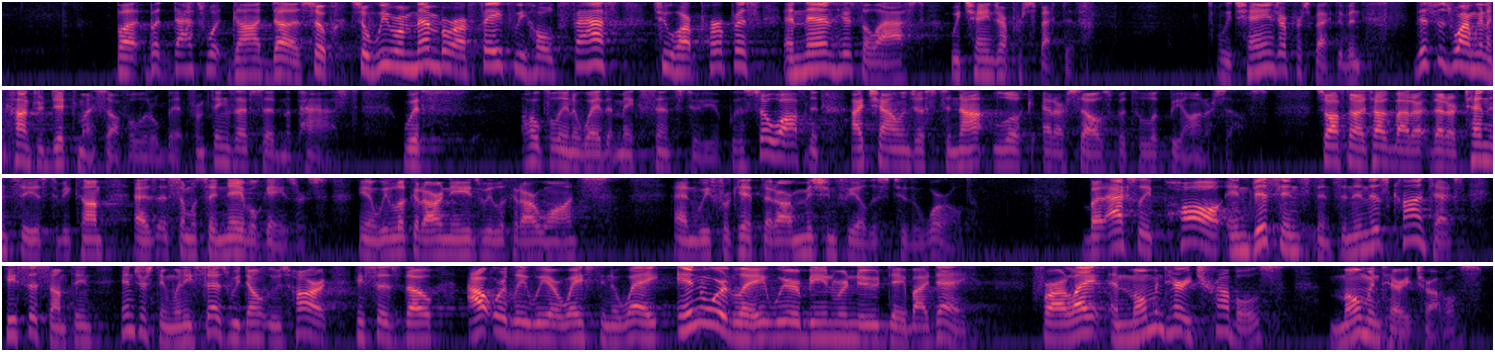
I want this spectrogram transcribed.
But, but that's what God does. So, so we remember our faith, we hold fast to our purpose, and then here's the last we change our perspective. We change our perspective. And this is where I'm going to contradict myself a little bit from things I've said in the past with hopefully in a way that makes sense to you. Because so often I challenge us to not look at ourselves, but to look beyond ourselves. So often I talk about our, that our tendency is to become, as, as some would say, navel gazers. You know, we look at our needs, we look at our wants, and we forget that our mission field is to the world. But actually, Paul, in this instance and in this context, he says something interesting. When he says we don't lose heart, he says, though outwardly we are wasting away, inwardly we are being renewed day by day. For our light and momentary troubles, momentary troubles,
